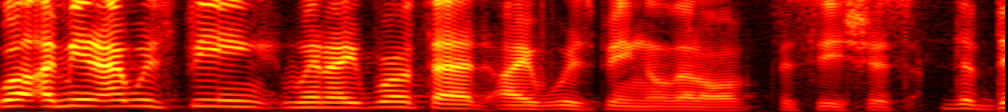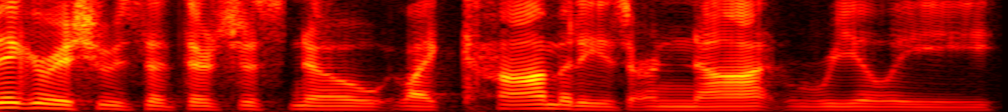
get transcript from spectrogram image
Well, I mean, I was being when I wrote that, I was being a little facetious. The bigger issue is that there's just no like comedies are not really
